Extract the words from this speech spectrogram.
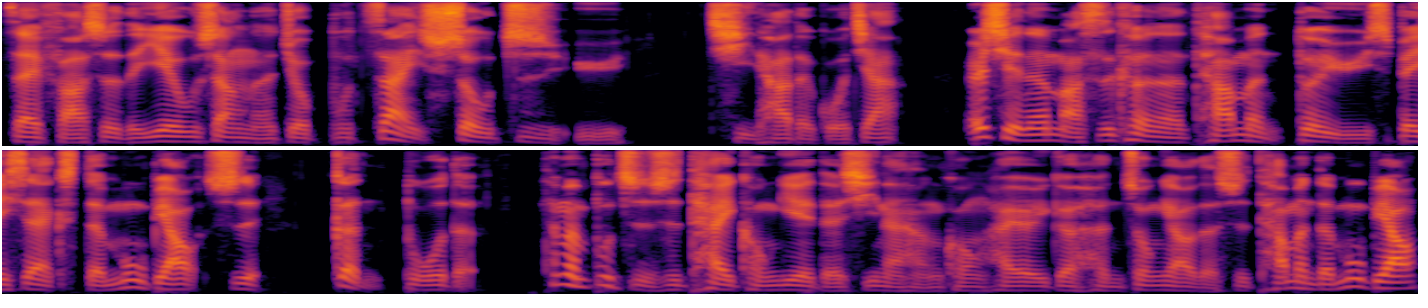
在发射的业务上呢，就不再受制于其他的国家。而且呢，马斯克呢，他们对于 SpaceX 的目标是更多的。他们不只是太空业的西南航空，还有一个很重要的是，他们的目标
